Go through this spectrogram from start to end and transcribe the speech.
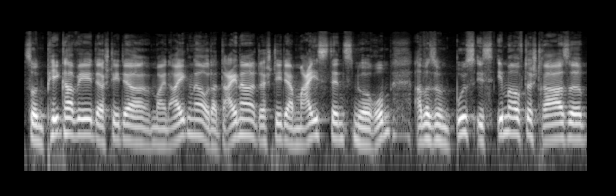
So ein PKW, der steht ja mein eigener oder deiner, der steht ja meistens nur rum, aber so ein Bus ist immer auf der Straße,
